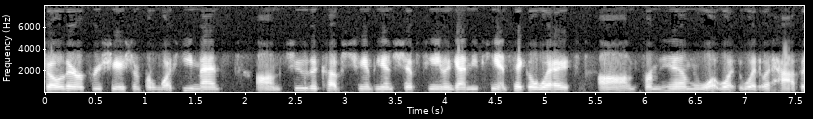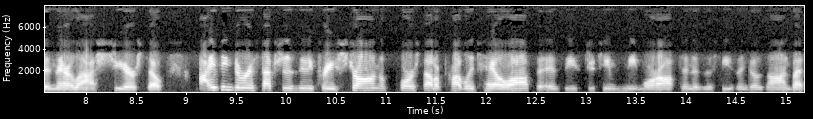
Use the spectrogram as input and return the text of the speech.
show their appreciation for what he meant um, to the Cubs championship team. Again, you can't take away um, from him what, what what what happened there last year. So I think the reception is going to be pretty strong. Of course, that'll probably tail off as these two teams meet more often as the season goes on. But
